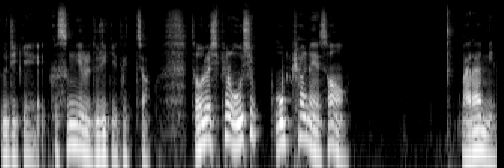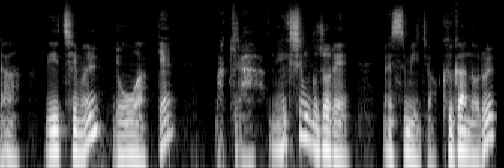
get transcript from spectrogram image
누리게 그 승리를 누리게 됐죠. 자, 오늘 시편 55편에서 말합니다. 네 짐을 여호와께 맡기라. 핵심 구절의 말씀이죠. 그가 너를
